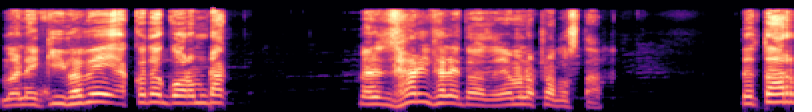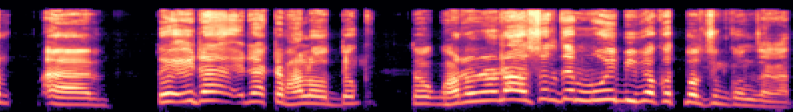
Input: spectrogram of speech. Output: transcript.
মানে কীভাবে এক কথা গরমটা মানে ঝাড়ি ফেলে দেওয়া যায়, এমন একটা অবস্থা। তো তার তো এটা এটা একটা ভালো উদ্যোগ। তো ঘটনাটা আসল যে মই বিবেকত বলছেন কোন জায়গাত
